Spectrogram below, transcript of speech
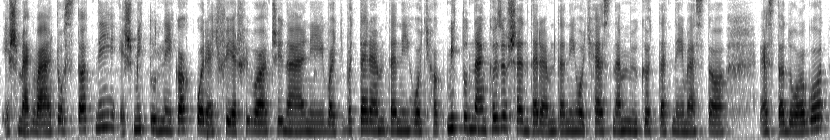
és megváltoztatni, és mit tudnék akkor egy férfival csinálni, vagy, vagy teremteni, hogyha mit tudnánk közösen teremteni, hogyha ezt nem működtetném ezt a, ezt a dolgot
